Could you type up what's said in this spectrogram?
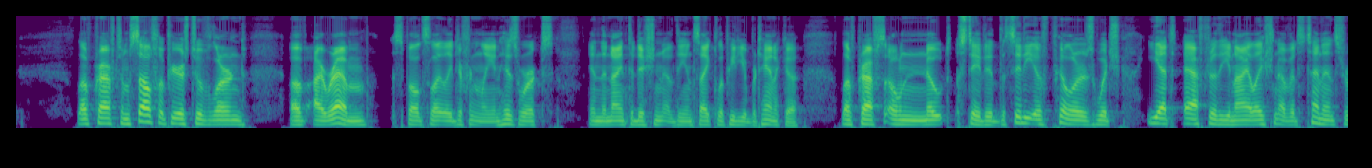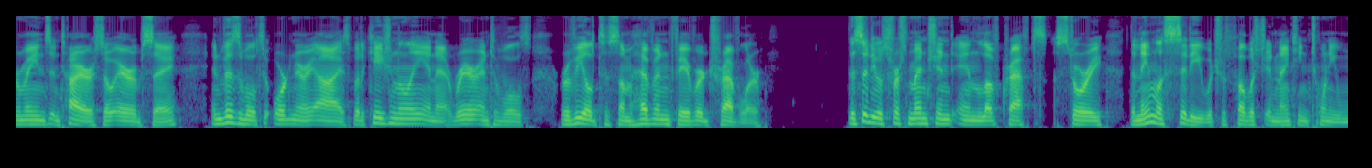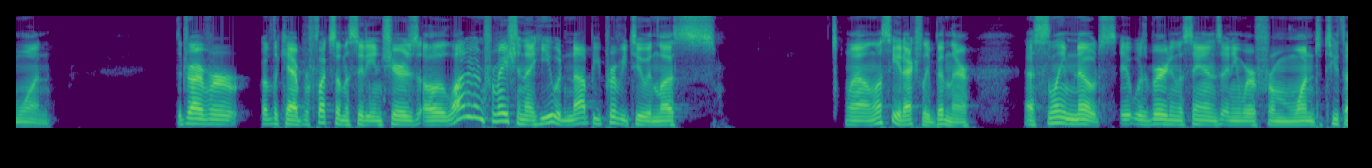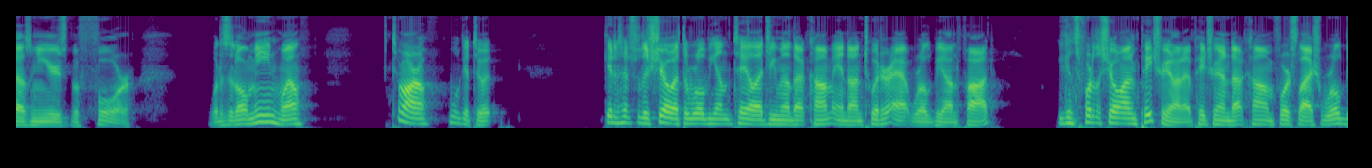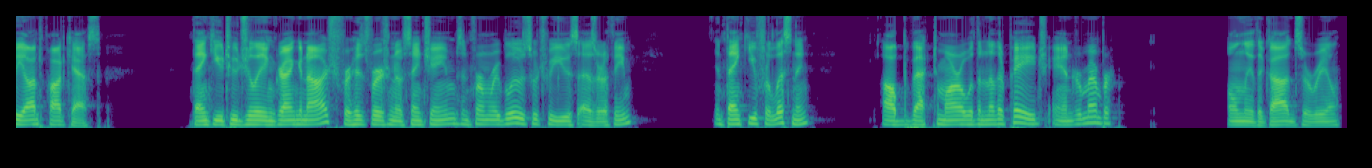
Lovecraft himself appears to have learned of Irem, spelled slightly differently in his works, in the ninth edition of the Encyclopedia Britannica. Lovecraft's own note stated the city of pillars, which, yet after the annihilation of its tenants, remains entire, so Arabs say, invisible to ordinary eyes, but occasionally and at rare intervals revealed to some heaven favored traveler. The city was first mentioned in Lovecraft's story, The Nameless City, which was published in 1921. The driver of the cab reflects on the city and shares a lot of information that he would not be privy to unless well, unless he had actually been there. As Salim notes, it was buried in the sands anywhere from one to 2,000 years before. What does it all mean? Well, tomorrow we'll get to it. Get in touch with the show at the world beyond the tale at gmail.com and on Twitter at worldbeyondpod. You can support the show on Patreon at patreon.com forward slash worldbeyondpodcast. Thank you to Julian Granganage for his version of St. James Infirmary Blues, which we use as our theme. And thank you for listening. I'll be back tomorrow with another page, and remember, only the gods are real.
